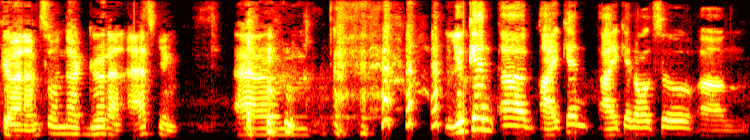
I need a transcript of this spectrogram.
god, I'm so not good at asking. Um, you can uh, i can i can also um,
